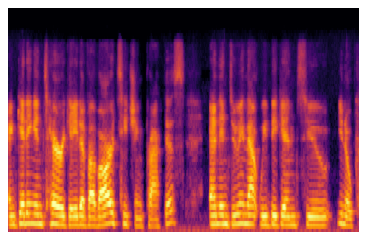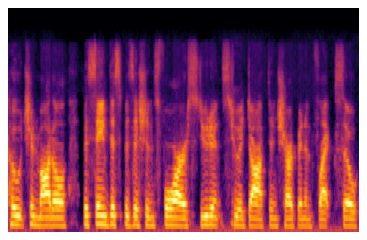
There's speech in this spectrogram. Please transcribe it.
and getting interrogative of our teaching practice and in doing that we begin to you know coach and model the same dispositions for our students to adopt and sharpen and flex. So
